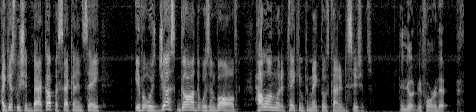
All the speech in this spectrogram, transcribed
I guess we should back up a second and say, if it was just God that was involved, how long would it take him to make those kind of decisions? He knew it before it,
